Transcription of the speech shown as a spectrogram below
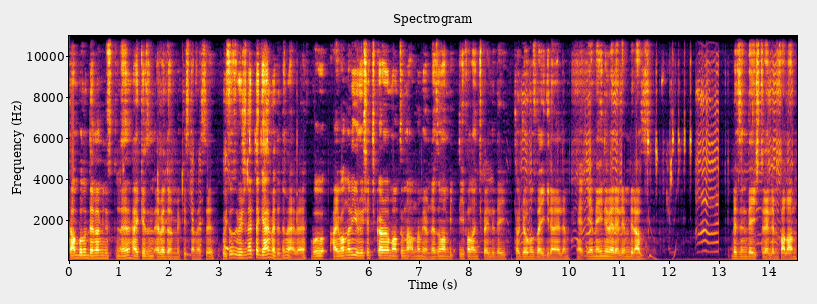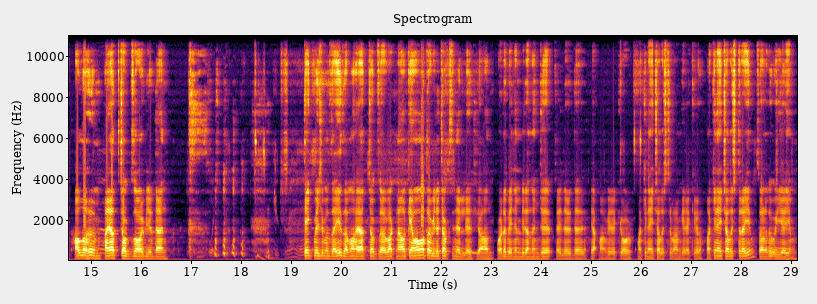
Tam bunu dememin üstüne herkesin eve dönmek istemesi. Huysuz Virginet de gelmedi değil mi eve? Bu hayvanları yürüyüşe çıkarma mantığını anlamıyorum. Ne zaman bittiği falan hiç belli değil. Çocuğumuzla ilgilenelim. Yemeğini verelim biraz. Bezini değiştirelim falan. Allah'ım hayat çok zor birden. Tek başımızdayız ama hayat çok zor. Bak Naoki Yamamoto bile çok sinirli şu an. Bu arada benim bir an önce şeyleri de yapmam gerekiyor. Makineyi çalıştırmam gerekiyor. Makineyi çalıştırayım sonra da uyuyayım.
